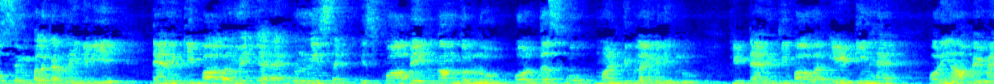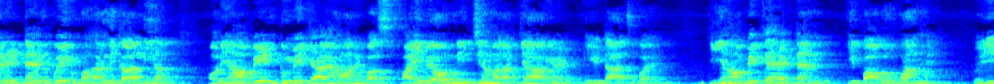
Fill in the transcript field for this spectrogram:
सिंपल करने के लिए टेन की पावर में क्या है? उन्नीस है। इसको आप एक कम कर लो और दस को मल्टीप्लाई में लिख लो कि टेन की पावर एटीन है और यहाँ पे मैंने टेन को एक बाहर निकाल लिया और यहाँ पे इंटू में क्या है हमारे पास फाइव है और नीचे हमारा क्या आ गया? एट आ चुका है। कि यहाँ पे क्या है? टेन की पावर वन है। तो ये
